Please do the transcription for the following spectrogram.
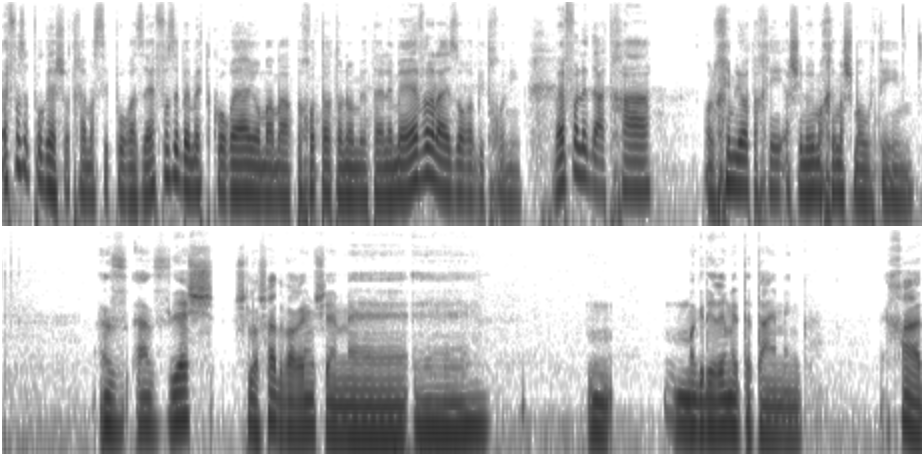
איפה זה פוגש אתכם הסיפור הזה? איפה זה באמת קורה היום, המהפכות האוטונומיות האלה, מעבר לאזור הביטחוני? ואיפה לדעתך הולכים להיות הכי, השינויים הכי משמעותיים? אז, אז יש שלושה דברים שהם אה, אה, מגדירים את הטיימינג. אחד,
